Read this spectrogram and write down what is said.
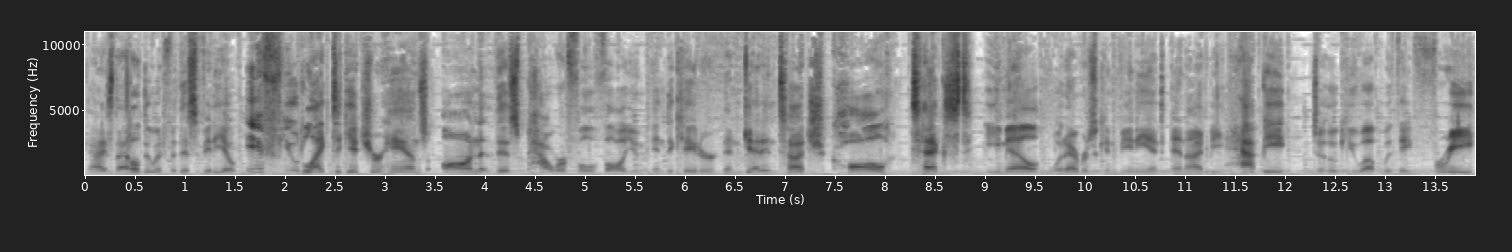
Guys, that'll do it for this video. If you'd like to get your hands on this powerful volume indicator, then get in touch, call, text, email, whatever's convenient, and I'd be happy to hook you up with a free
